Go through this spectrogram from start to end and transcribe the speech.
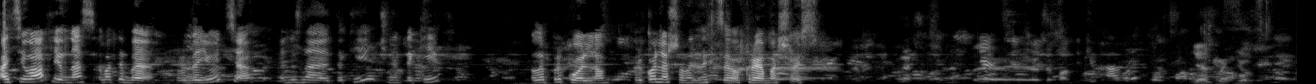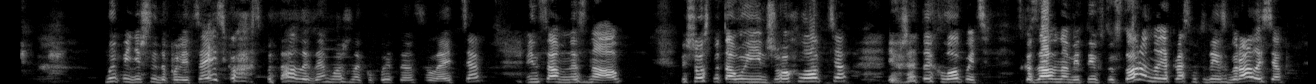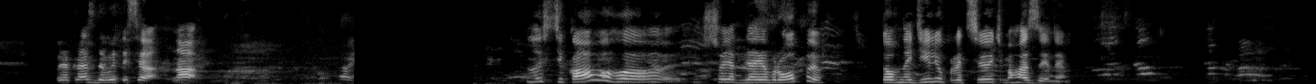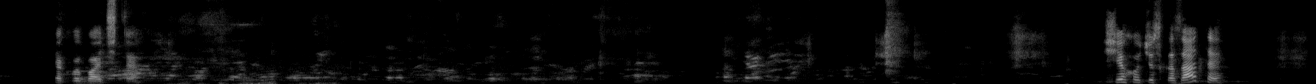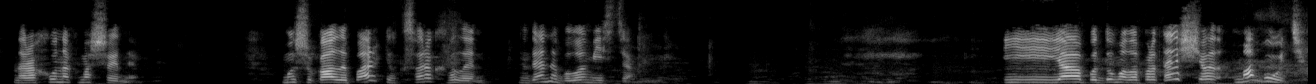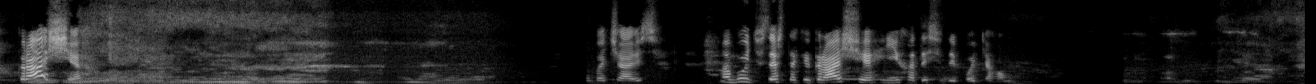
А ці вафлі в нас в АТБ продаються. Я не знаю, такі чи не такі. Але прикольно. Прикольно, що в них це окремо щось. Ми підійшли до поліцейського, спитали, де можна купити оселедця. Він сам не знав. Пішов, спитав у іншого хлопця, і вже той хлопець сказав нам іти в ту сторону. Якраз ми туди і збиралися, якраз дивитися на. Ну, з цікавого, що як для Європи, то в неділю працюють магазини. Як ви бачите. Ще хочу сказати на рахунок машини. Ми шукали паркінг 40 хвилин, ніде не було місця. І я подумала про те, що, мабуть, краще. Вибачаюсь. Мабуть, все ж таки краще їхати сюди потягом.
